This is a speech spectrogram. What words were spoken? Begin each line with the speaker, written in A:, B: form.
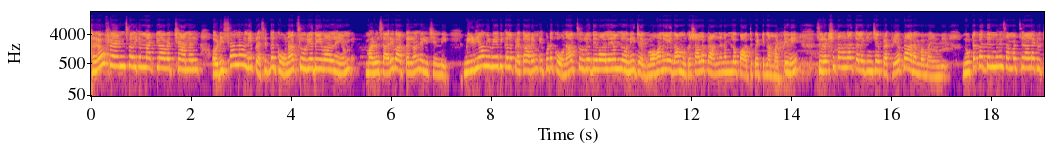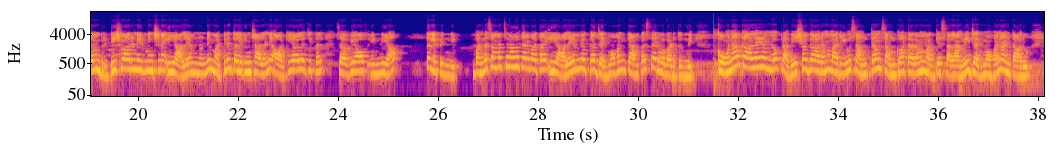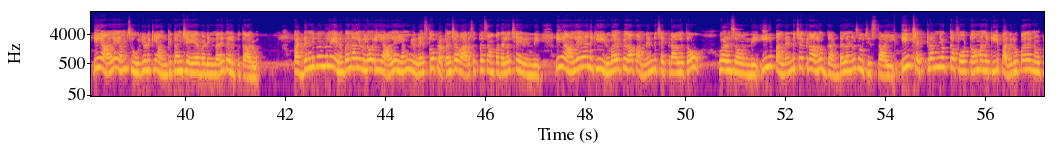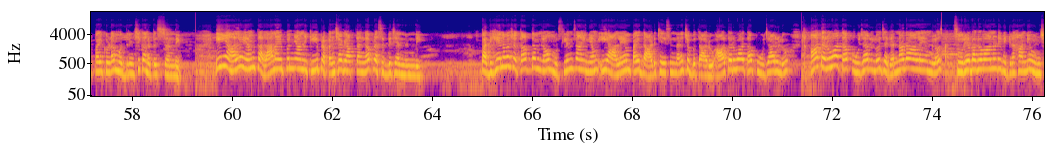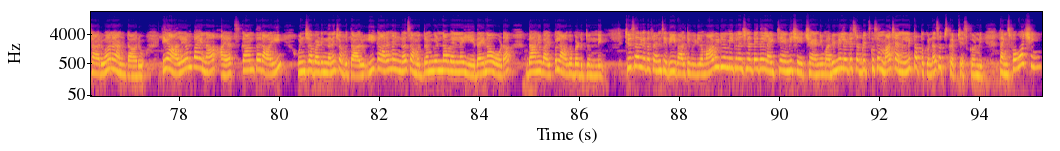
A: Hello friends welcome back to our channel ఒడిశాలోని ప్రసిద్ధ కోనాథ్ సూర్య దేవాలయం మరోసారి వార్తల్లో నిలిచింది. మీడియా నివేదికల ప్రకారం ఇప్పుడు కోనార్క్ సూర్య దేవాలయంలోని జగ్మోహన్ లేదా ముఖశాల ప్రాంగణంలో పాతుపెట్టిన మట్టిని సురక్షితంగా తొలగించే ప్రక్రియ ప్రారంభమైంది. నూట పద్దెనిమిది సంవత్సరాల క్రితం బ్రిటిష్ వారు నిర్మించిన ఈ ఆలయం నుండి మట్టిని తొలగించాలని ఆర్కియాలజికల్ సర్వే ఆఫ్ ఇండియా తెలిపింది. వంద సంవత్సరాల తర్వాత ఈ ఆలయం యొక్క జగ్మోహన్ క్యాంపస్ తెరవబడుతుంది. కోనార్క్ ఆలయంలో ప్రవేశద్వారం మరియు సంక్తం సంకోటరం మధ్య స్థలాన్ని జగ్మోహన్ అంటారు. ఈ ఆలయం సూర్యుడికి అంకితం చేయబడిందని తెలుపుతారు. పద్దెనిమిది వందల ఎనభై నాలుగులో ఈ ఆలయం యునెస్కో ప్రపంచ వారసత్వ సంపదలో చేరింది. ఈ ఆలయానికి ఇరువైపులా పన్నెండు చక్రాలతో వరుస ఉంది. ఈ పన్నెండు చక్రాలు గంటలను సూచిస్తాయి. ఈ చక్రం యొక్క ఫోటో మనకి పది రూపాయల నోటుపై కూడా ముద్రించి కనిపిస్తుంది. ఈ ఆలయం కళా నైపుణ్యానికి ప్రపంచవ్యాప్తంగా ప్రసిద్ధి చెందింది. పదిహేనవ శతాబ్దంలో ముస్లిం సైన్యం ఈ ఆలయంపై దాడి చేసిందని చెబుతారు. ఆ తరువాత పూజారులు ఆ తరువాత పూజారులు జగన్నాథ ఆలయంలో సూర్య భగవానుడి విగ్రహాన్ని ఉంచారు అని అంటారు. ఈ ఆలయం పైన అయస్కాంత రాయి ఉంచబడిందని చెబుతారు. ఈ కారణంగా సముద్రం గుండా వెళ్ళే ఏదైనా ఓడ దాని వైపు లాగబడుతుంది. చూసారు కదా ఫ్రెండ్స్ ఇది ఇవాళ వీడియో. మా వీడియో మీకు నచ్చినట్టయితే లైక్ చేయండి షేర్ చేయండి. మరిన్ని లేటెస్ట్ అప్డేట్స్ కోసం మా ఛానల్ని తప్పకుండా సబ్స్క్రైబ్ చేసుకోండి. Thanks for watching watching.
